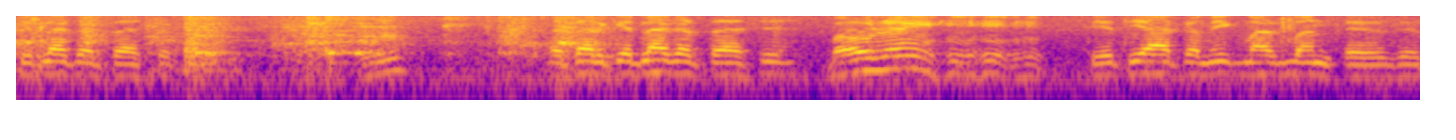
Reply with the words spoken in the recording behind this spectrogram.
કેટલા કરતા હશે અત્યારે કેટલા કરતા હશે? બહુ નહીં. તેથી આ કમિક માર્ગ બંધ થયો છે.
